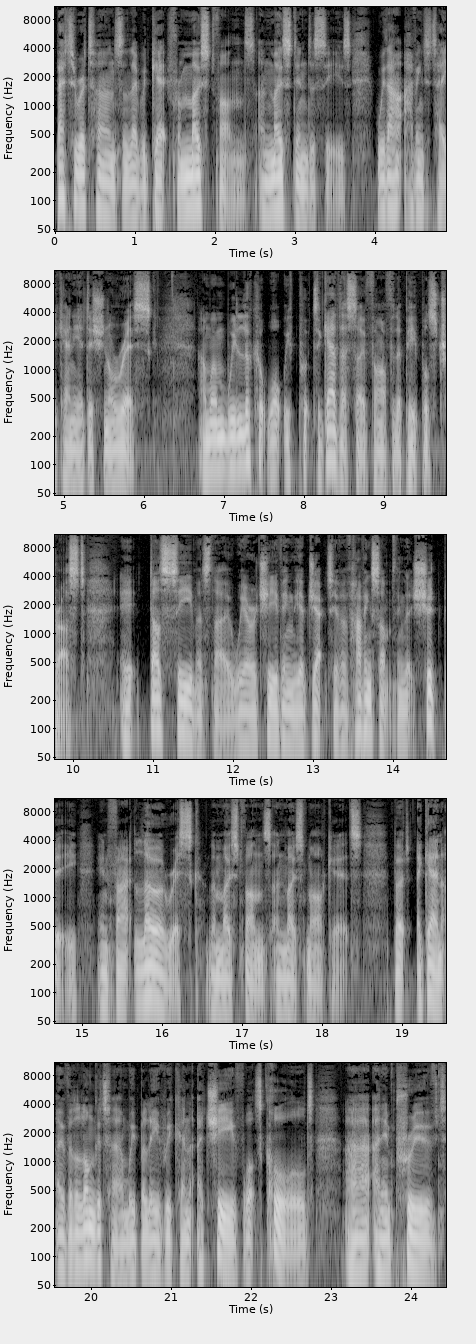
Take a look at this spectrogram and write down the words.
better returns than they would get from most funds and most indices without having to take any additional risk. And when we look at what we've put together so far for the People's Trust, it does seem as though we are achieving the objective of having something that should be, in fact, lower risk than most funds and most markets. But again, over the longer term, we believe we can achieve what's called uh, an improved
